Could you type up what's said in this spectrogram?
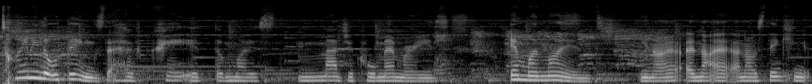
tiny little things that have created the most magical memories in my mind, you know. And I, and I was thinking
